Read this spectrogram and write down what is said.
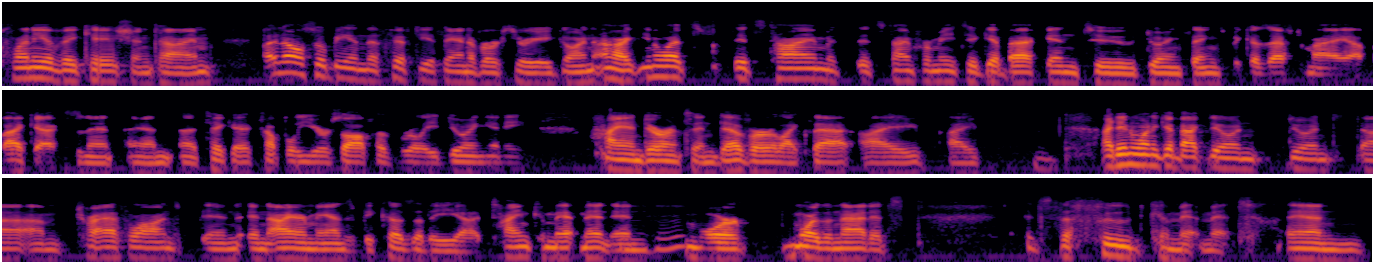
plenty of vacation time, and also being the 50th anniversary, going all right. You know what? It's, it's time. It's, it's time for me to get back into doing things because after my uh, bike accident and uh, take a couple of years off of really doing any high endurance endeavor like that, I I I didn't want to get back doing doing uh, um, triathlons and, and Ironmans because of the uh, time commitment and Mhm. more more than that, it's it's the food commitment. And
